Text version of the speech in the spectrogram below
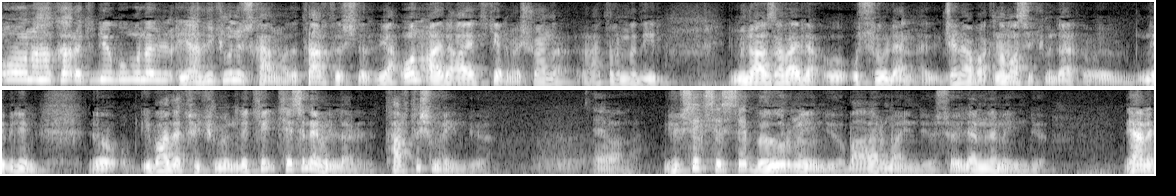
O ona hakaret ediyor, bu buna... Ya hükmünüz kalmadı, tartıştı. Ya on ayrı ayet-i kerime, şu anda hatırımda değil. Münazarayla e, usulen e, Cenab-ı Hak namaz hükmünde, e, ne bileyim, ibadet hükmündeki kesin emirler. Tartışmayın diyor. Eyvallah. Yüksek sesle böğürmeyin diyor, bağırmayın diyor, söylemlemeyin diyor. Yani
